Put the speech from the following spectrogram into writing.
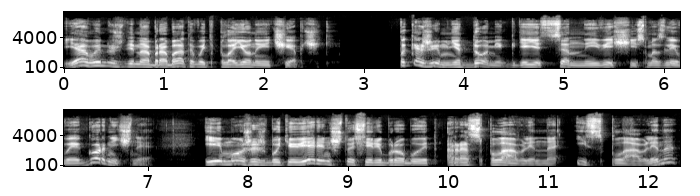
я вынужден обрабатывать плаеные чепчики. Покажи мне домик, где есть ценные вещи и смазливая горничная, и можешь быть уверен, что серебро будет расплавлено и сплавлено,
